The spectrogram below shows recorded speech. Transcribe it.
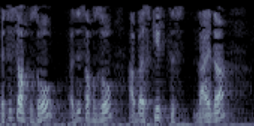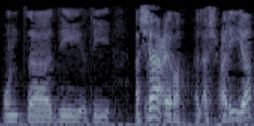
es ist auch so, es ist auch so, aber es gibt es leider. Und äh, die, die Asha'ira, Al-Ash'ariyya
